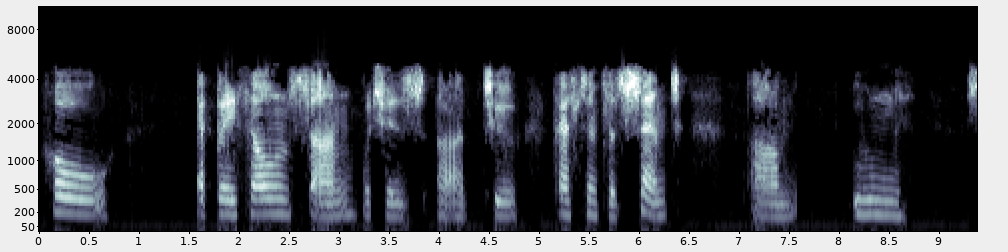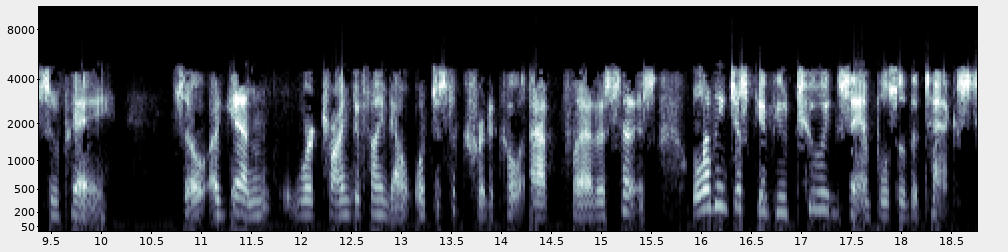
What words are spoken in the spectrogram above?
ho epethon san, which is uh, to past tense of sent, um, un supe. So again, we're trying to find out what does the critical apparatus says. Well, let me just give you two examples of the text.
